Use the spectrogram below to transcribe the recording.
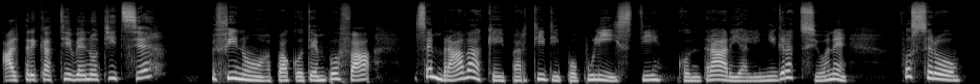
altre cattive notizie? Fino a poco tempo fa sembrava che i partiti populisti, contrari all'immigrazione, fossero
